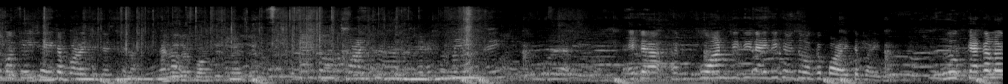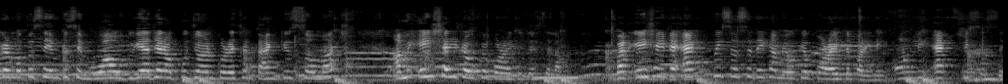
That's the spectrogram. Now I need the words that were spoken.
তোমাকে এই শাড়িটা পরাইতে চাচ্ছিলাম এটা কোয়ান্টিটি নাই দেখে আমি তোমাকে পড়াইতে ক্যাটালগের মতো সেম টু সেম আপু জয়েন করেছেন। থ্যাংক ইউ সো মাচ আমি এই শাড়িটা ওকে বাট এই শাড়িটা এক পিস আছে দেখে আমি ওকে পারিনি। অনলি এক পিস আছে।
